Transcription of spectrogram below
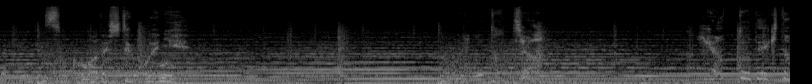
なんでそこまでして俺に。俺にとっちゃやっとできた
